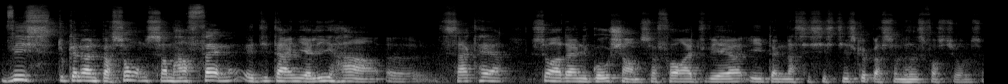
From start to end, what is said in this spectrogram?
hvis du kender en person, som har fem af de tegn, jeg lige har øh, sagt her, så er der en god chance for at være i den narcissistiske personlighedsforstyrrelse.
